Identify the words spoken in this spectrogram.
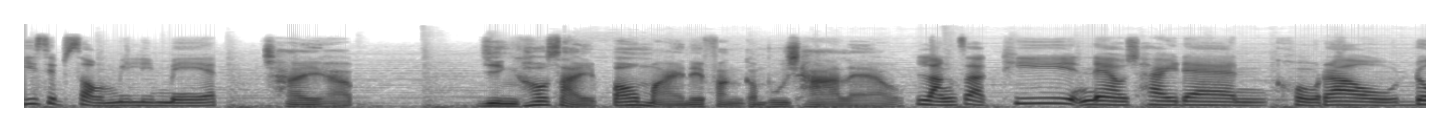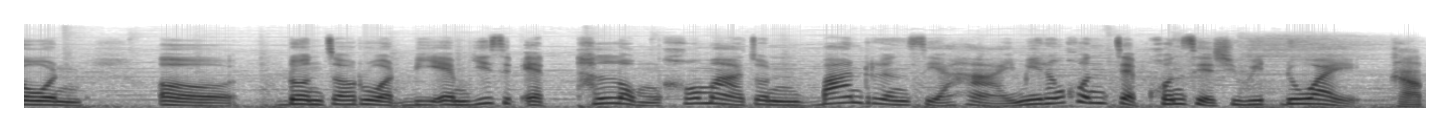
122มิลลิเมตรใช่ครับ ยิงเข้าใส่เป้าหมายในฝั่งกัมพูชาแล้ว หลังจากที่แนวชายแดนของเราโดนเอ่อโดนจรวด BM21 ถล่มเข้ามาจนบ้านเรือนเสียหาย มีทั้งคนเจ็บคนเสียชีวิตด้วย ครับ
